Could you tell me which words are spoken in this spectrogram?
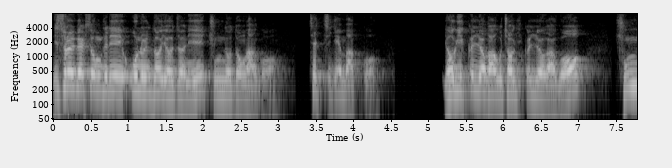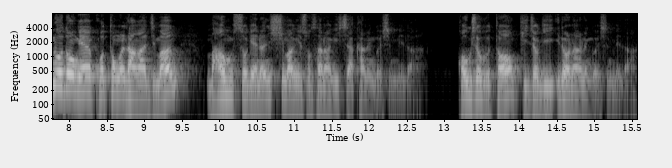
이스라엘 백성들이 오늘도 여전히 중노동하고 채찍에 맞고 여기 끌려가고 저기 끌려가고 중노동의 고통을 당하지만 마음속에는 희망이 솟아나기 시작하는 것입니다. 거기서부터 기적이 일어나는 것입니다.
